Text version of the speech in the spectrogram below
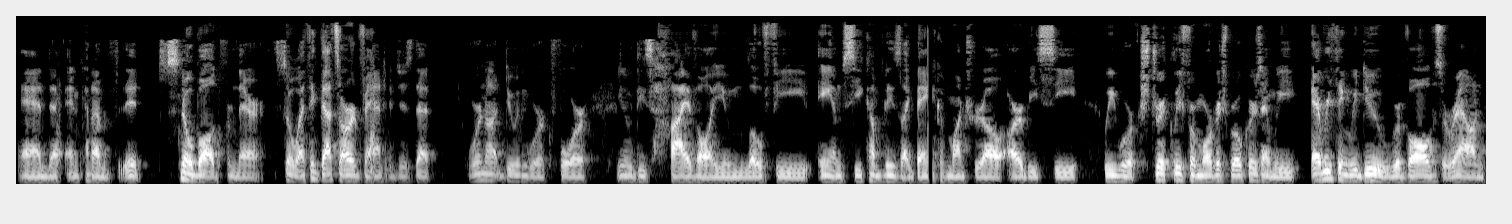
and, and kind of it snowballed from there. So I think that's our advantage is that we're not doing work for you know, these high volume, low fee AMC companies like Bank of Montreal, RBC. We work strictly for mortgage brokers and we, everything we do revolves around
